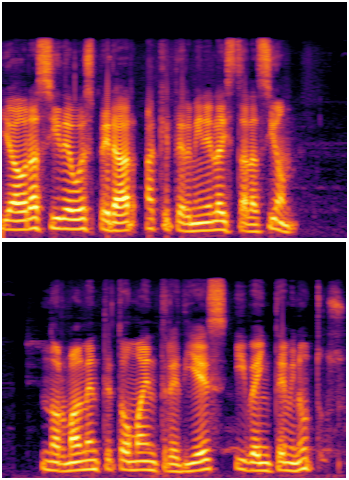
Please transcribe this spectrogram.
Y ahora sí debo esperar a que termine la instalación. Normalmente toma entre 10 y 20 minutos.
